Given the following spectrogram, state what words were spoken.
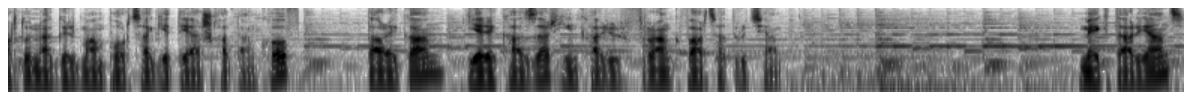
արտոնագրման փորձագետի աշխատանքով տարեկան 3500 ֆրանկ վարձատրությամբ։ Մեկ տարի անց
